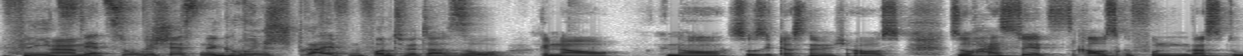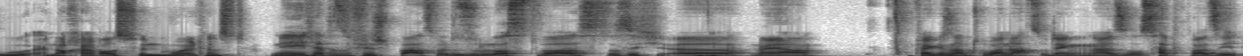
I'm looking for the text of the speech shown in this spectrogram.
Fleets, Ähm. der zugeschissene Grünstreifen von Twitter. So. genau, genau, so sieht das nämlich aus. So, hast du jetzt rausgefunden, was du noch herausfinden wolltest? Nee, ich hatte so viel Spaß, weil du so lost warst, dass ich, äh, naja, vergessen habe, drüber nachzudenken. Also es hat quasi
